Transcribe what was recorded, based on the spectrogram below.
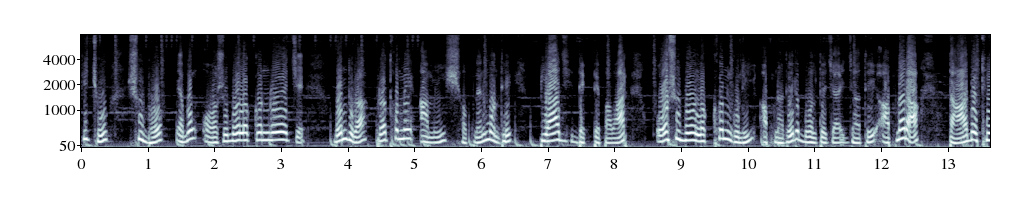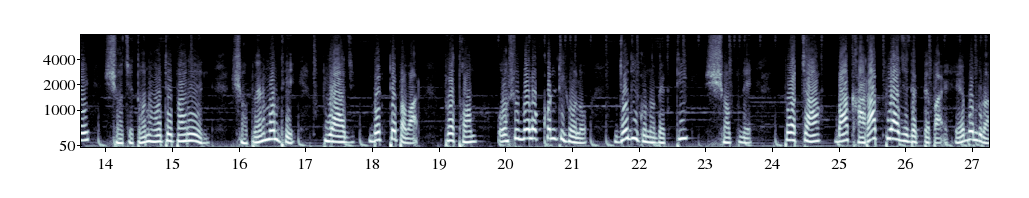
কিছু শুভ এবং অশুভ লক্ষণ রয়েছে। বন্ধুরা, প্রথমে আমি স্বপ্নের মধ্যে পেঁয়াজ দেখতে পাওয়ার অশুভ লক্ষণগুলি আপনাদের বলতে চাই, যাতে আপনারা তা দেখে সচেতন হতে পারেন। স্বপ্নের মধ্যে পেঁয়াজ দেখতে পাওয়ার প্রথম অশুভ লক্ষণটি হলো, যদি কোনো ব্যক্তি স্বপ্নে। পচা বা খারাপ পেঁয়াজ দেখতে পায়। হ্যাঁ বন্ধুরা,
